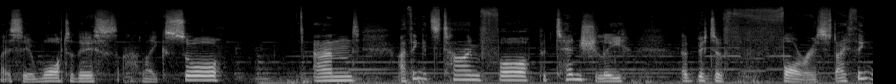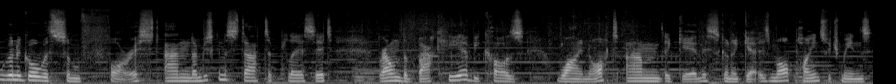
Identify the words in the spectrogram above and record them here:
let's say water this like so and I think it's time for potentially a bit of forest. I think we're going to go with some forest and I'm just going to start to place it around the back here because why not? And again, this is going to get us more points, which means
